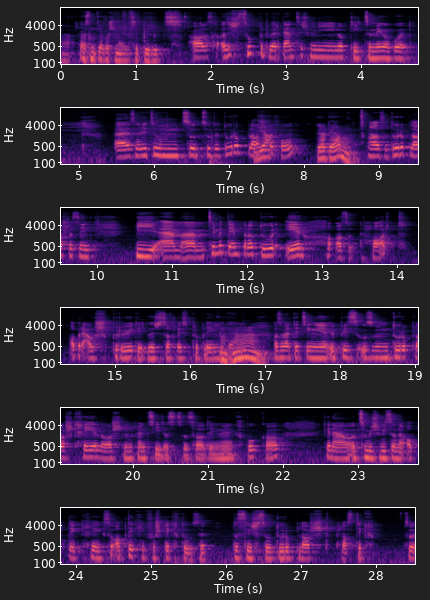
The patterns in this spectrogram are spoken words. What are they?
Ja, das sind die, die schmelzen bei Hitze. Alles klar. Das ist super, du ergänzt meine Notizen, mega gut. Äh, soll ich zum, zu, zu den Duroplasten Ja. kommen? Ja, gern. Also Duroplasten sind bei ähm, ähm, Zimmertemperatur eher ha also hart, aber auch spröde. Das ist so ein bisschen das Problem bei denen. Also wenn du jetzt irgendwie etwas aus einem Duroplast gehen lässt, dann könnte es sein, dass das halt irgendwie kaputt geht. Genau, und zum Beispiel so eine Abdeckung, so Abdeckung von Steckdosen. Das ist so Duroplast, Plastik. So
